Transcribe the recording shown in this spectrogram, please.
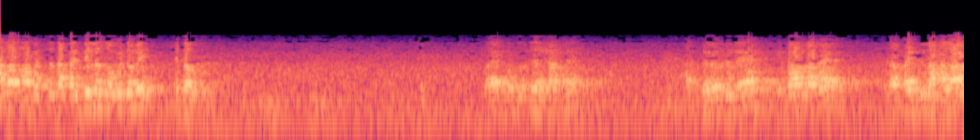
আবার ভাবের তো যা পাইছিল জমি টমি, এটাও কয়েক বছর জেল খাটবে। বেরোতে দেয় এটাও যাবে পাইছিল হালাল,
